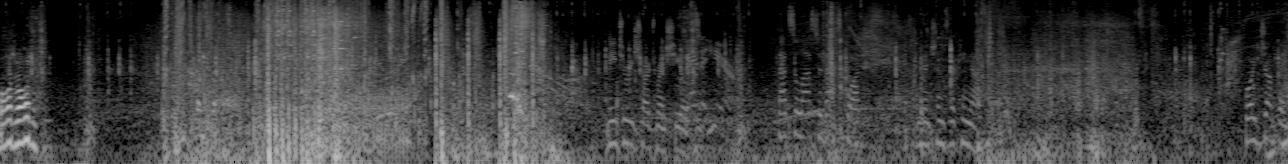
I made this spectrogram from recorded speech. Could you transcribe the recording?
Bağırma bağırma. Need to recharge my shield. That's the last of that squad. Dimensions looking up. Void jumping.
